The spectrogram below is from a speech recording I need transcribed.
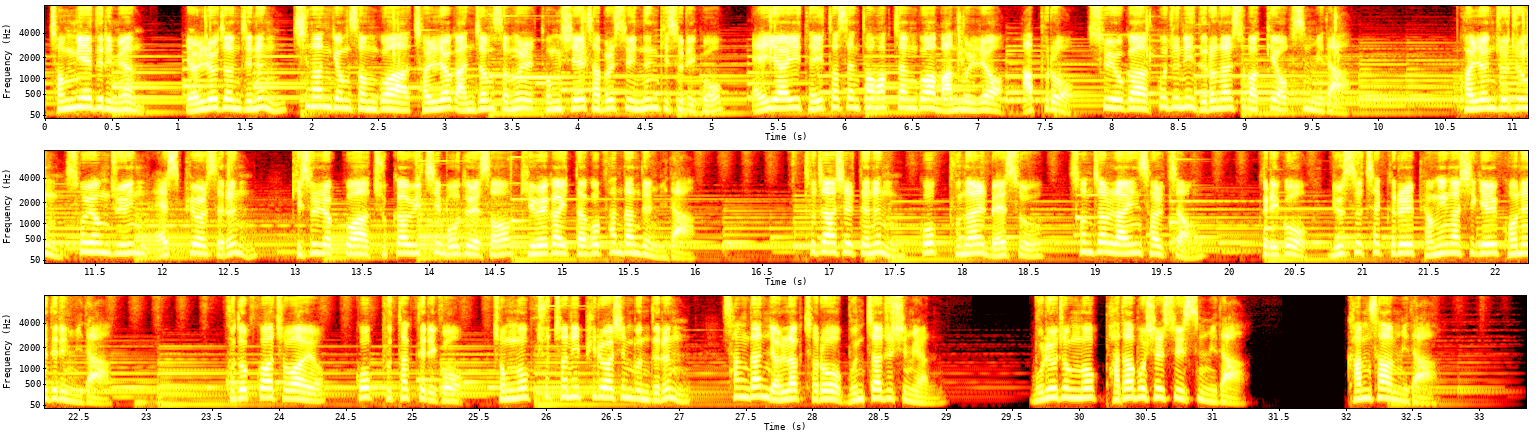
정리해드리면 연료전지는 친환경성과 전력 안정성을 동시에 잡을 수 있는 기술이고 AI 데이터 센터 확장과 맞물려 앞으로 수요가 꾸준히 늘어날 수밖에 없습니다. 관련주 중 소형주인 SP월셀은 기술력과 주가 위치 모두에서 기회가 있다고 판단됩니다. 투자하실 때는 꼭 분할 매수, 손절 라인 설정, 그리고 뉴스 체크를 병행하시길 권해드립니다. 구독과 좋아요 꼭 부탁드리고 종목 추천이 필요하신 분들은 상단 연락처로 문자 주시면 무료 종목 받아보실 수 있습니다. 감사합니다.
